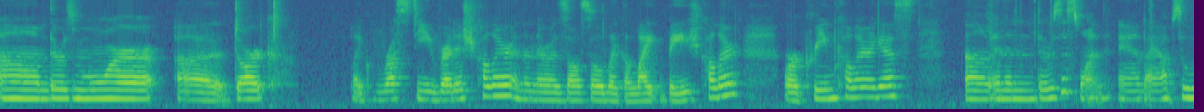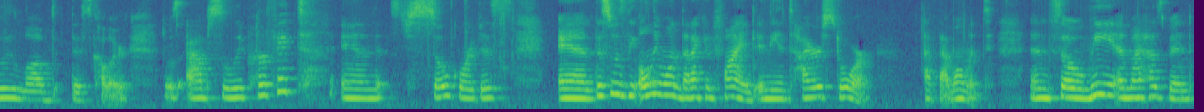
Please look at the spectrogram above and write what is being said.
Um, there was more uh, dark, like rusty reddish color, and then there was also like a light beige color or a cream color, I guess. Um, and then there was this one, and I absolutely loved this color. It was absolutely perfect and so gorgeous. And this was the only one that I could find in the entire store at that moment. And so me and my husband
